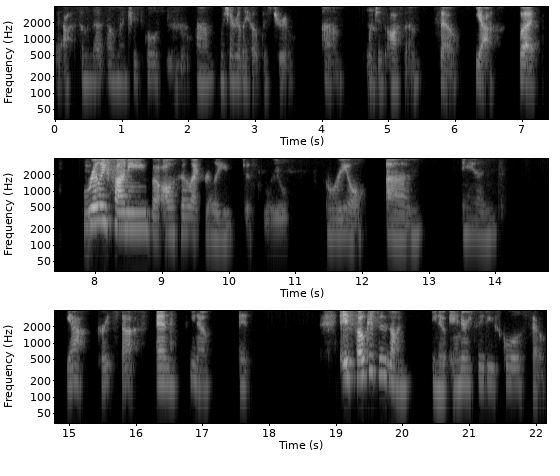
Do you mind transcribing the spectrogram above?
Yeah, some of the elementary schools, Yeah. um, which I really hope is true, um, Yeah. which is awesome. So yeah, but Mm. really funny, but also like really just Real. real. Um, and yeah, great stuff. And you know, it it focuses on you know inner city schools, so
